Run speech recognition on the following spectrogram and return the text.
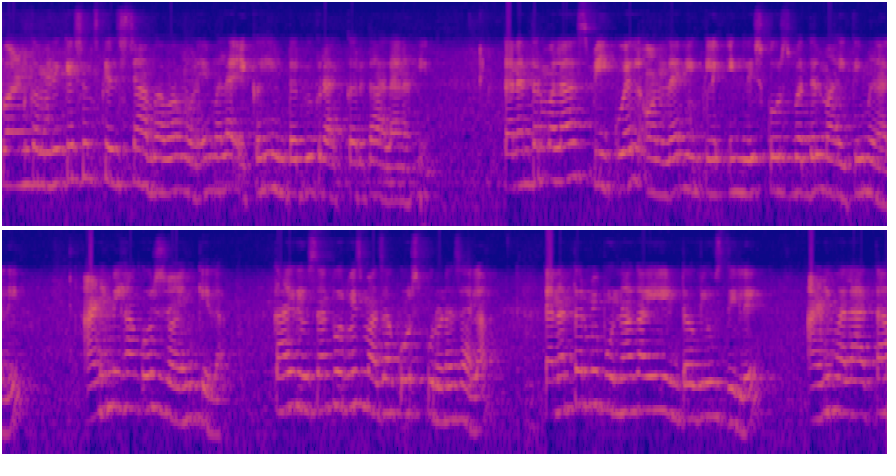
पण कम्युनिकेशन स्किल्सच्या अभावामुळे मला एकही इंटरव्ह्यू क्रॅक करता आला नाही. त्यानंतर मला स्पीकवेल ऑनलाईन इंग्लि इंग्लिश कोर्सबद्दल माहिती मिळाली आणि मी हा कोर्स जॉईन केला. काही दिवसांपूर्वीच माझा कोर्स पूर्ण झाला. त्यानंतर मी पुन्हा काही इंटरव्ह्यूज दिले आणि मला आता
